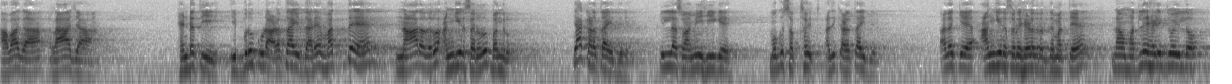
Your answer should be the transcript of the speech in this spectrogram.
ಆವಾಗ ರಾಜ, ಹೆಂಡತಿ ಇಬ್ಬರೂ ಕೂಡ ಅಳ್ತಾ ಇದ್ದಾರೆ. ಮತ್ತೆ ನಾರದರು, ಅಂಗೀರಸರರು ಬಂದರು. ಯಾಕೆ ಅಳ್ತಾ ಇದ್ದೀರಿ? ಇಲ್ಲ ಸ್ವಾಮಿ, ಹೀಗೆ ಮಗು ಸತ್ತೋಯ್ತು. ಅದಕ್ಕೆ ಅಳ್ತಾ ಇದ್ದೀವಿ. ಅದಕ್ಕೆ ಅಂಗೀರಸರು ಹೇಳಿದ್ರಂತೆ, ಮತ್ತೆ ನಾವು ಮೊದಲೇ ಹೇಳಿದ್ವೋ ಇಲ್ಲೋ?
